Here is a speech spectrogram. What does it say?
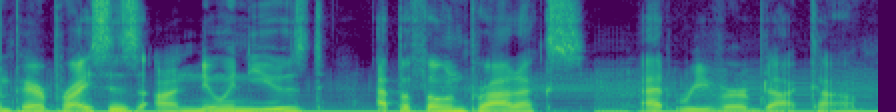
Compare prices on new and used Epiphone products at reverb.com.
